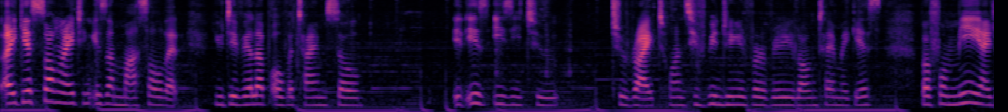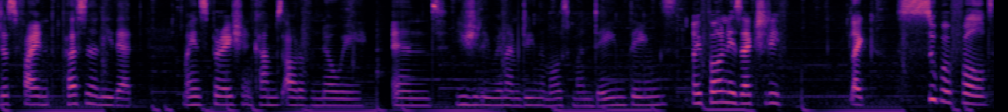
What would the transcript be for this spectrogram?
I guess songwriting is a muscle that you develop over time, so it is easy to to write once you've been doing it for a very long time, I guess. But for me, I just find personally that my inspiration comes out of nowhere and usually when I'm doing the most mundane things. My phone is actually like super filled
